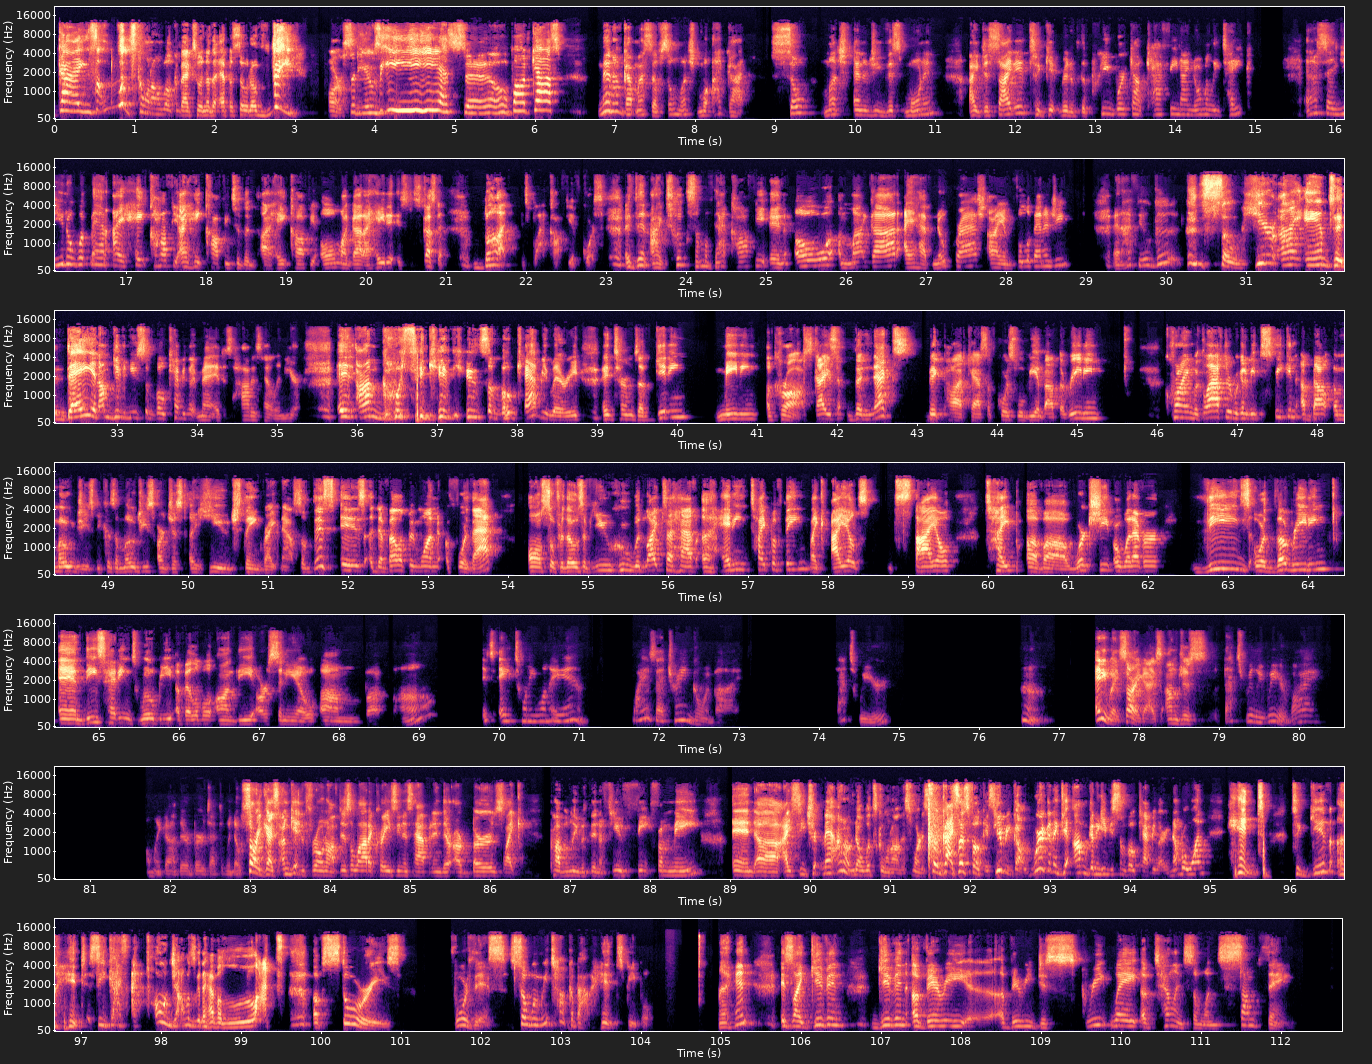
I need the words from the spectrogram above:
Guys, what's going on? Welcome back to another episode of the Arsenio's ESL podcast. Man, I've got myself so much more. I got so much energy this morning. I decided to get rid of the pre workout caffeine I normally take. And I said, you know what, man? I hate coffee. I hate coffee to the, I hate coffee. Oh my God, I hate it. It's disgusting. But it's black coffee, of course. And then I took some of that coffee and oh my God, I have no crash. I am full of energy and I feel good. So here I am today, and I'm giving you some vocabulary. Man, it is hot as hell in here. And I'm going to give you some vocabulary in terms of getting meaning across. Guys, the next big podcast, of course, will be about the reading. Crying with laughter, we're going to be speaking about emojis because emojis are just a huge thing right now. So, this is a developing one for that. Also, for those of you who would like to have a heading type of thing, like IELTS style type of uh, worksheet or whatever, these or the reading and these headings will be available on the Arsenio. Um, but huh? It's 8:21 a.m. Why is that train going by? That's weird. Hmm. Anyway, sorry guys. I'm just that's really weird. Why? Oh my god, there are birds at the window. Sorry guys, I'm getting thrown off. There's a lot of craziness happening. There are birds like probably within a few feet from me. And uh, I see, trip. man, I don't know what's going on this morning. So, guys, let's focus. Here we go. We're gonna get. I'm gonna give you some vocabulary. Number one, hint. To give a hint. See, guys, I told you I was gonna have a lot of stories for this. So when we talk about hints, people, a hint is like given given a very uh, a very discreet way of telling someone something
